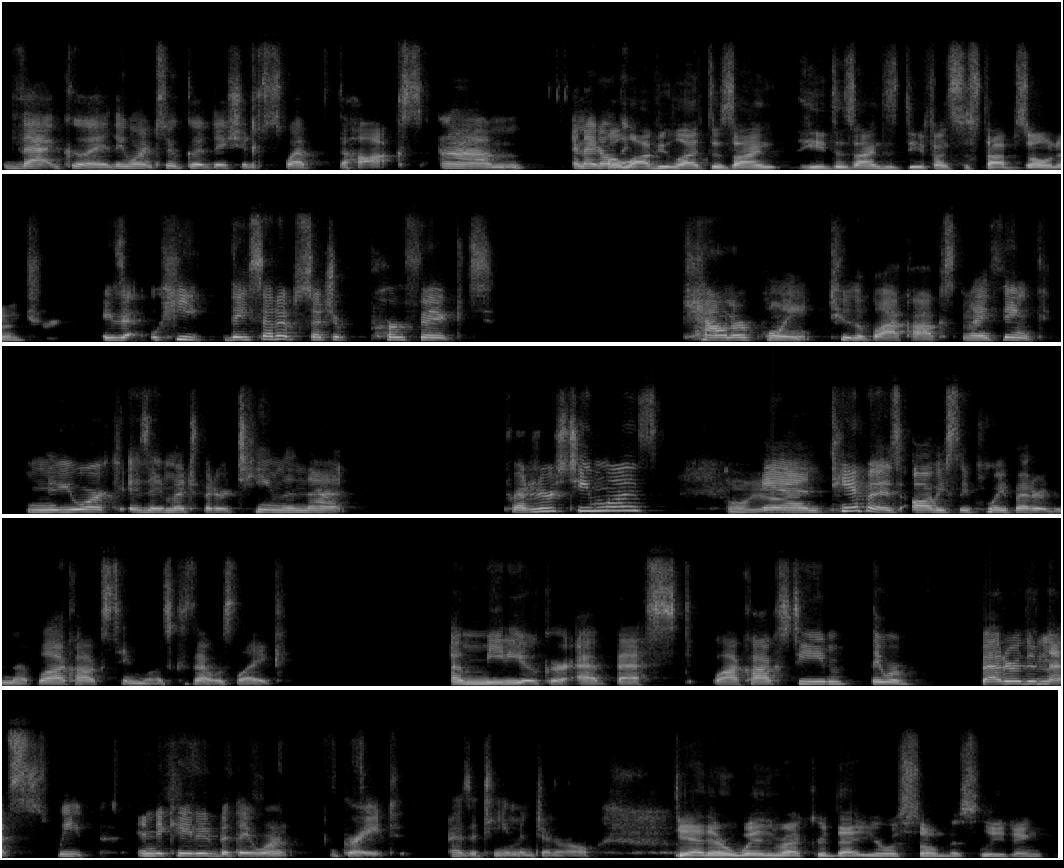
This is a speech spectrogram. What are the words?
that good. They weren't so good they should have swept the Hawks. Um, and I don't but think Laviolette designed he designed his defense to stop zone entry. exactly he they set up such a perfect counterpoint to the Blackhawks. And I think New York is a much better team than that Predators team was. Oh yeah, And Tampa is obviously way better than that Blackhawks team was because that was like a mediocre at best Blackhawks team. They were better than that sweep indicated, but they weren't great as a team in general. yeah. Their win record that year was so misleading.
